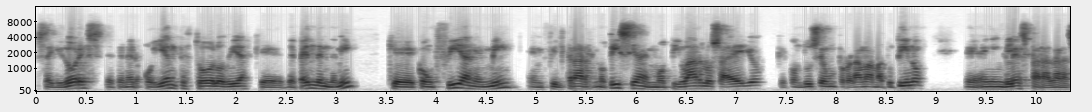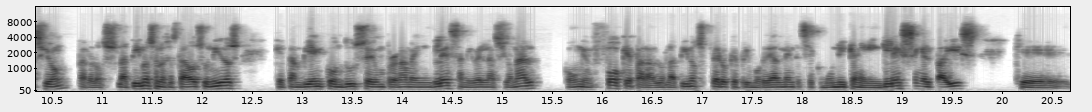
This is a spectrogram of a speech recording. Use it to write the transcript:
seguidores, de tener oyentes todos los días que dependen de mí, que confían en mí, en filtrar noticias, en motivarlos a ellos, que conduce un programa matutino en inglés para la nación, para los latinos en los Estados Unidos, que también conduce un programa en inglés a nivel nacional con un enfoque para los latinos, pero que primordialmente se comunican en inglés en el país, que,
